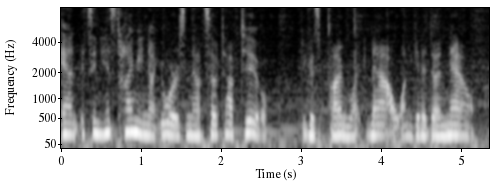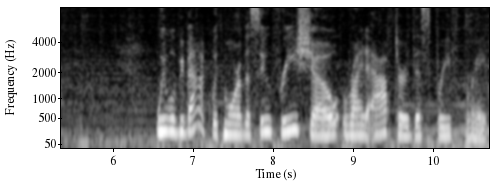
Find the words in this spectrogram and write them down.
And it's in His timing, not yours, and that's so tough too because I'm like, now, want to get it done now. We will be back with more of the Sue Fries Show right after this brief break.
